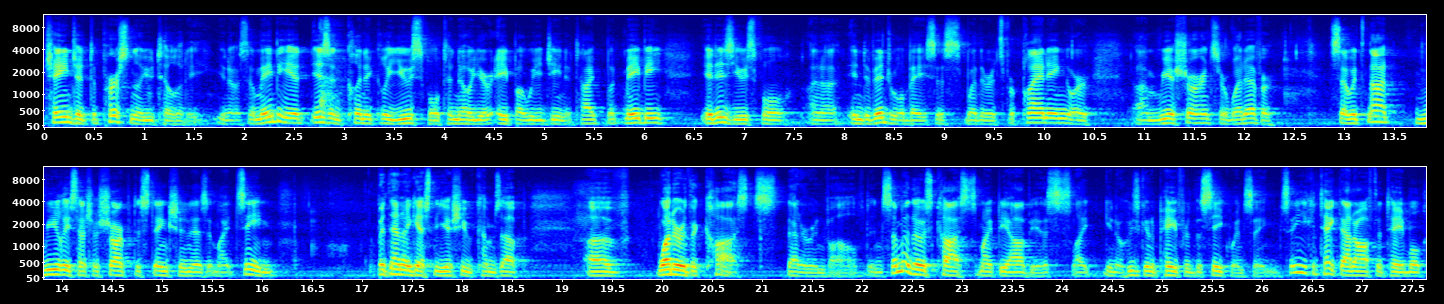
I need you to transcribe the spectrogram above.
change it to personal utility. You know, so maybe it isn't clinically useful to know your ApoE genotype, but maybe it is useful on an individual basis, whether it's for planning or um, reassurance or whatever. So it's not really such a sharp distinction as it might seem. But then I guess the issue comes up of what are the costs that are involved? And some of those costs might be obvious, like, you know, who's going to pay for the sequencing? So you can take that off the table.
